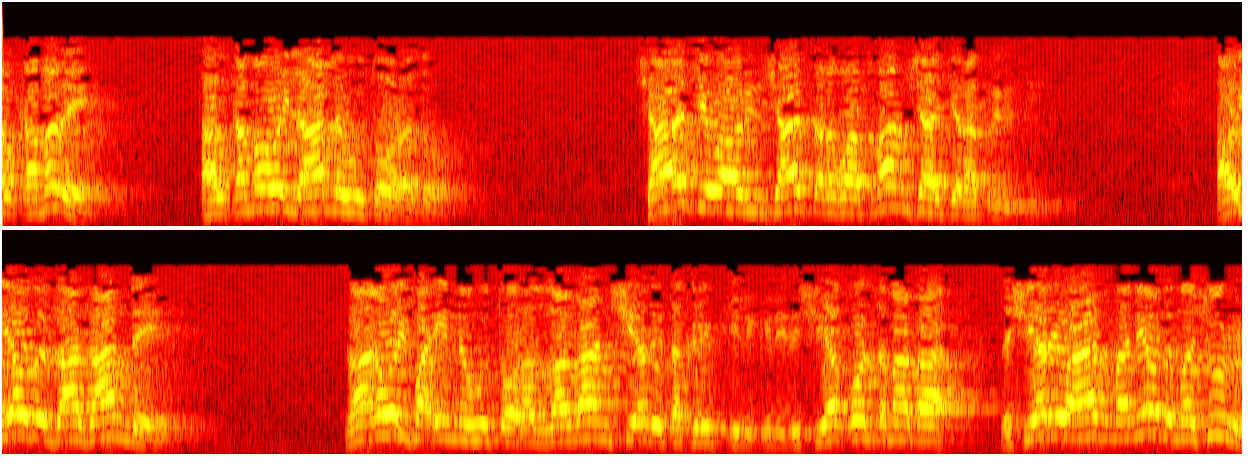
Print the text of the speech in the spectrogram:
القمه دی القمه وی لعله توردو شاید چې واورین شاید طرف اسمان شاید چې را پریوزی او یو د زازان دی نو هغه وی فإنه تورد زازان شیعه دی تقریب کی لیکلی دی شیعه قول تماتا د شیعه روایت مانی او د مشهور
